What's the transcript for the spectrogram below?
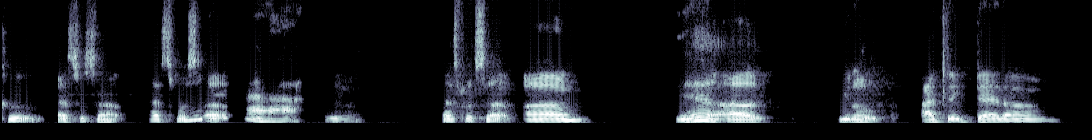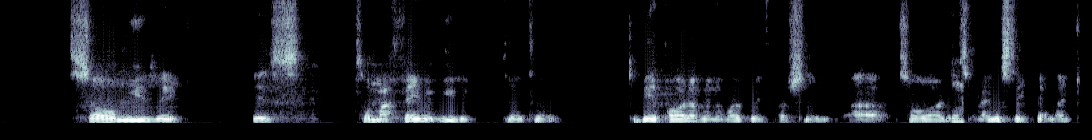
Cool. That's what's up. That's what's yeah. up. Yeah. That's what's up. Um, yeah. Uh, you know, I think that um, soul music is some of my favorite music to, to, to be a part of and to work with personally. Uh, soul artists. Yeah. I just think that like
